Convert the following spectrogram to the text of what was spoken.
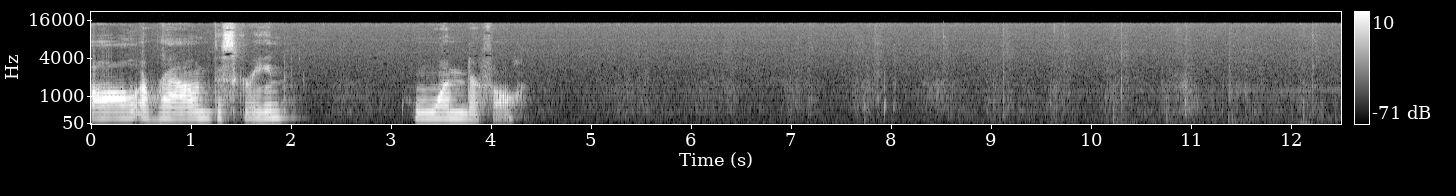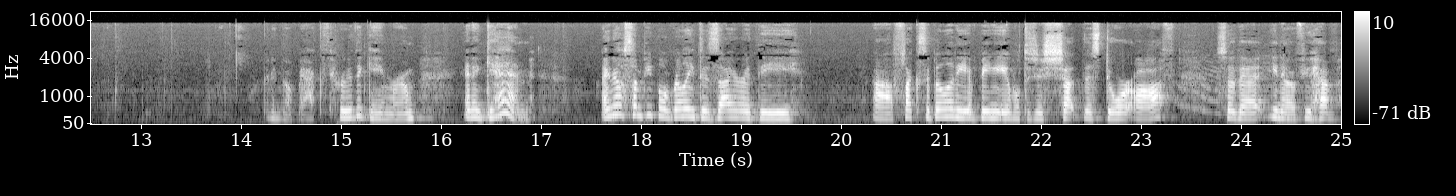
all around the screen. Wonderful. We're going to go back through the game room. And again, I know some people really desire the uh, flexibility of being able to just shut this door off so that, you know, if you have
